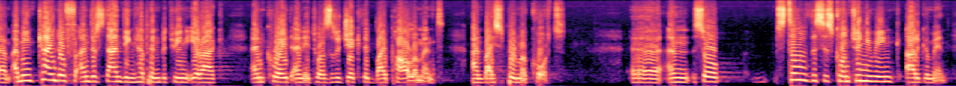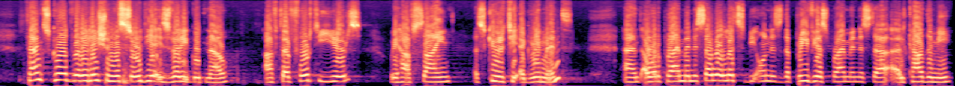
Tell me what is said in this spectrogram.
um, I mean, kind of understanding happened between Iraq and Kuwait, and it was rejected by parliament and by Supreme Court. Uh, and so still this is continuing argument. Thanks God the relation with Saudi is very good now. After 40 years, we have signed a security agreement. And our prime minister, well, let's be honest, the previous prime minister, Al-Kadhimi,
